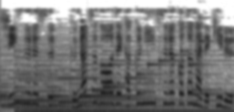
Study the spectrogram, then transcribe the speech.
シングルス、9月号で確認することができる。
